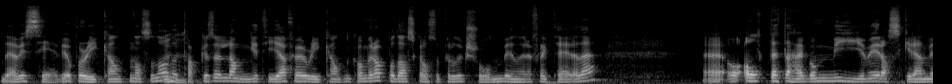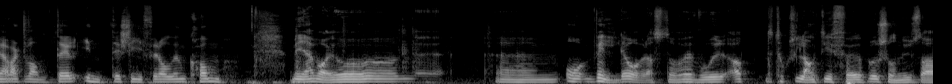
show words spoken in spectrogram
Det vi ser vi jo på recounten også nå. Det tar ikke så lange tida før recounten kommer opp, og da skal også produksjonen begynne å reflektere det. Eh, Og alt dette her går mye mye raskere enn vi har vært vant til inntil skiferoljen kom. Men jeg var jo øh, og veldig overrasket over hvor at det tok så lang tid før produksjonen i USA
